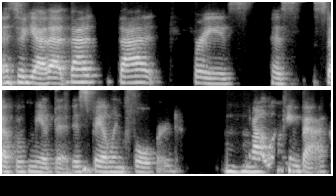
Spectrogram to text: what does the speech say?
and so yeah, that that that phrase has stuck with me a bit is failing forward Mhm. not looking back,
